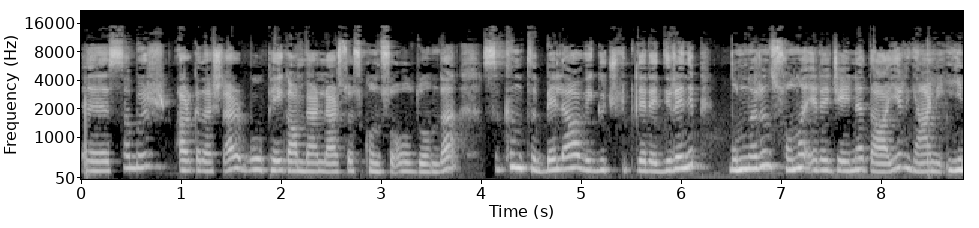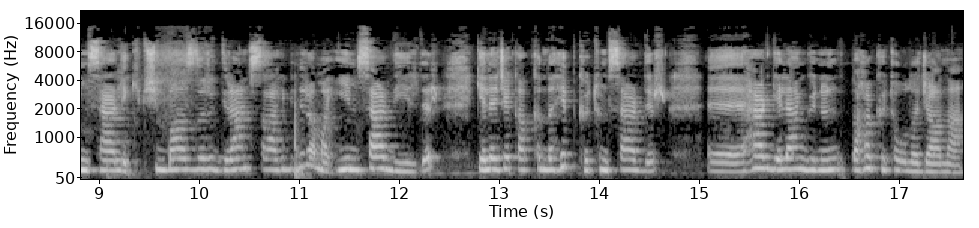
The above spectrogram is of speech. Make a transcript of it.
Ee, sabır arkadaşlar bu peygamberler söz konusu olduğunda sıkıntı, bela ve güçlüklere direnip bunların sona ereceğine dair yani iyimserlik. Şimdi bazıları direnç sahibidir ama iyimser değildir. Gelecek hakkında hep kötümserdir. Ee, her gelen günün daha kötü olacağına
